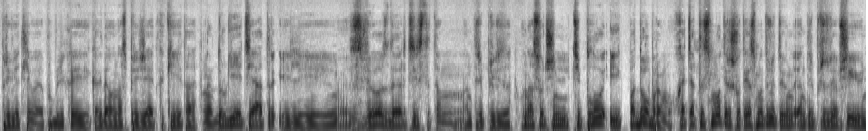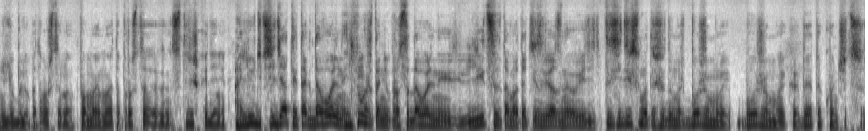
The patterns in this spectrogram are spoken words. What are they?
приветливая публика. И когда у нас приезжают какие-то другие театры или звезды, артисты, там, антреприза, у нас очень тепло и по-доброму. Хотя ты смотришь, вот я смотрю эту антрепризу, я вообще ее не люблю, потому что, ну, по-моему, это просто стрижка денег. А люди сидят и так довольны, или, может, они просто довольны лица там вот эти звездные увидеть. Ты сидишь, смотришь и думаешь, боже мой, боже мой, когда это кончится?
